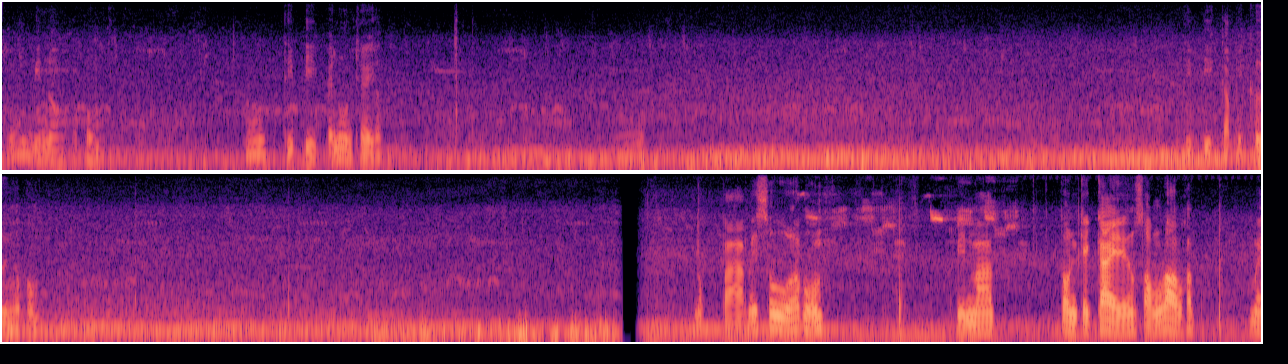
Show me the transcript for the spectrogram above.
โอ้บินออครับผมโอ้ตีปีกไปนู่นเฉยครับโอ้ตี ปีกกลับไปคืนครับผมนกป่าไม่สู้ครับผมบินมาต้นใกล้ๆทั้งสองรอบครับ ไม่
